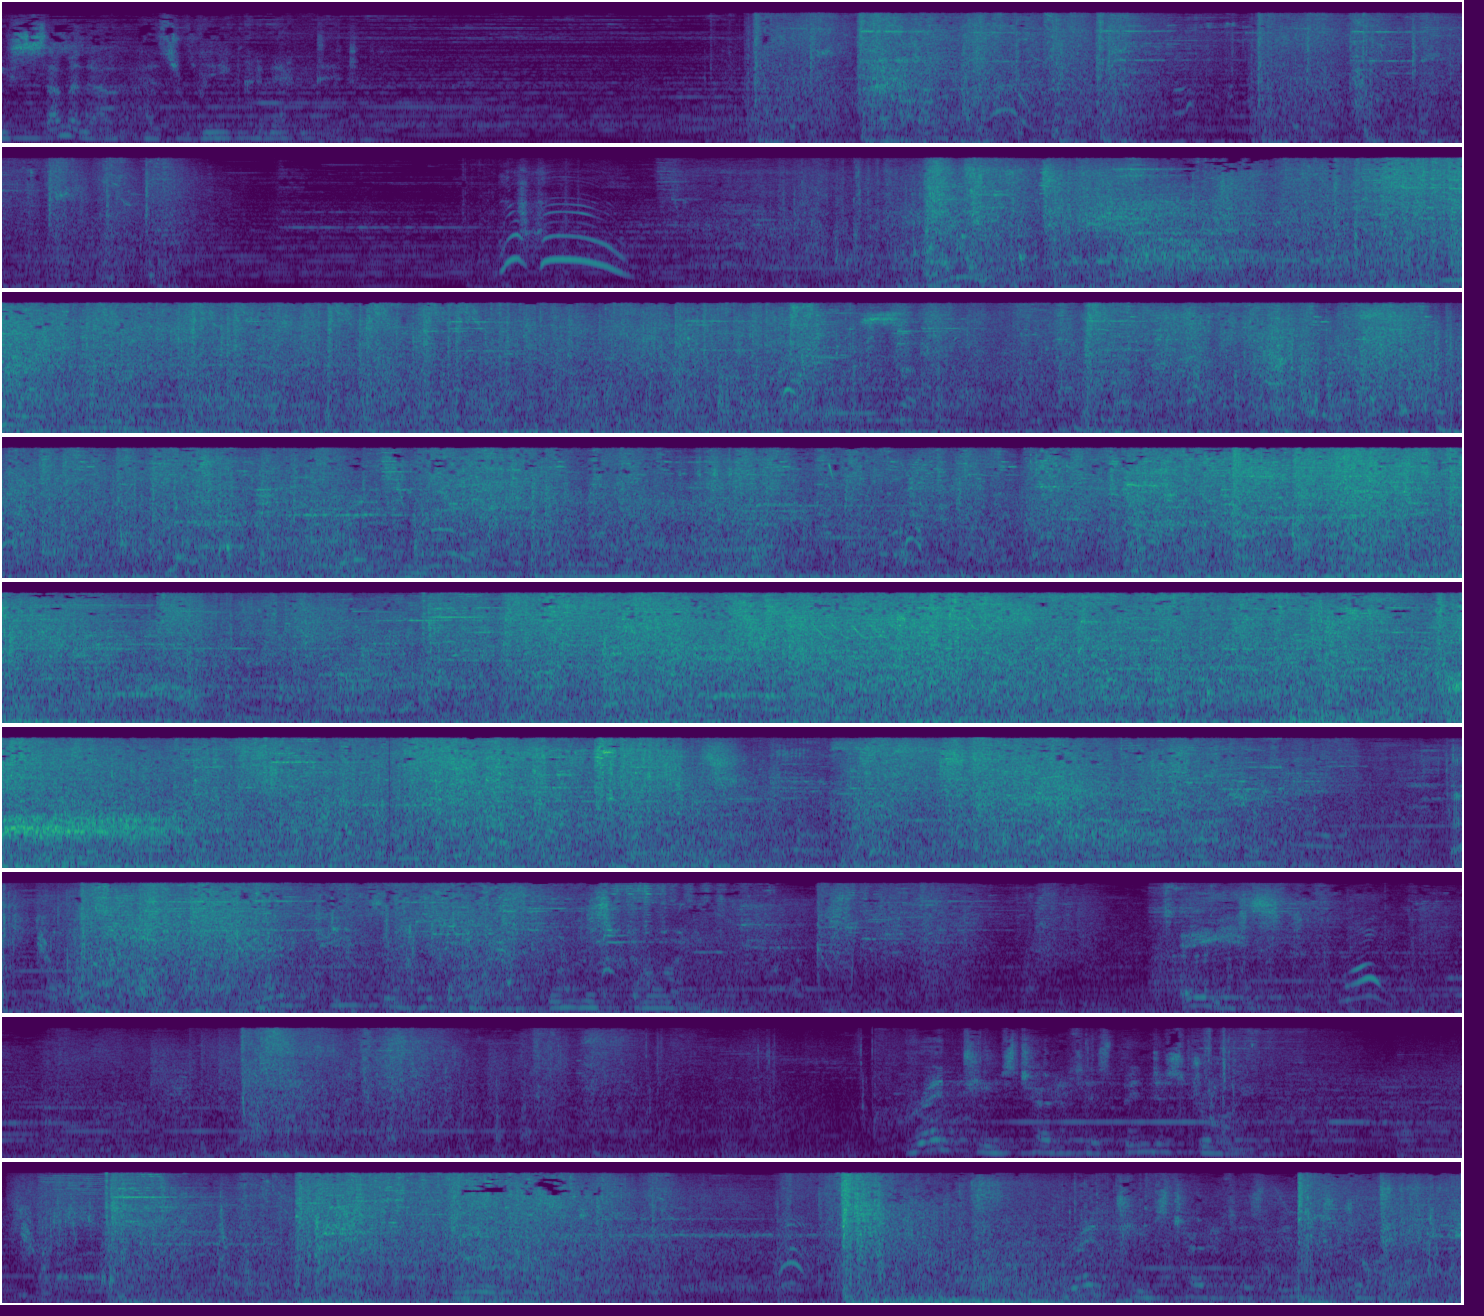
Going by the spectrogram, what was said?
A summoner has reconnected. Has. Ace. Whoa! Red team's turret has been destroyed. Red team's turret has been destroyed.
